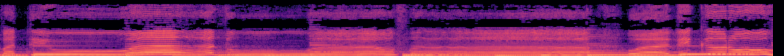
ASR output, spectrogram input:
ذكر وذكره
